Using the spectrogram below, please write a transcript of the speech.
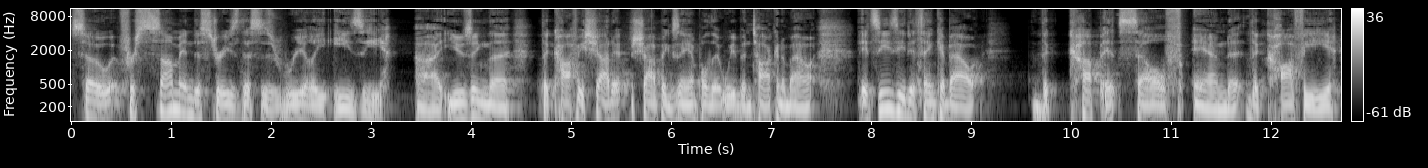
So for some industries, this is really easy. Uh, using the the coffee shop shop example that we've been talking about, it's easy to think about the cup itself and the coffee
